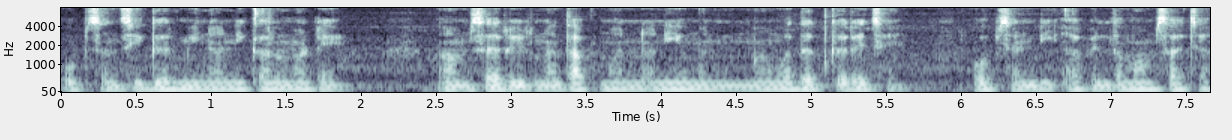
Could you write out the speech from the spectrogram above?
ઓપ્શન સી, ગરમીના નિકાલ માટે. આમ શરીરના તાપમાનના નિયમનમાં મદદ કરે છે. ઓપ્શન ડી, આપેલ તમામ સાચા.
